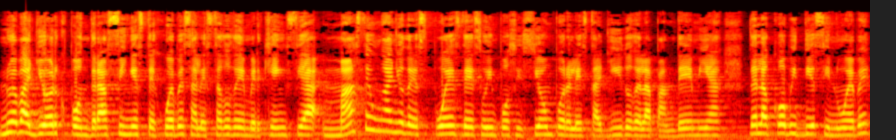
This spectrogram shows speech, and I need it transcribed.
Nueva York pondrá fin este jueves al estado de emergencia más de un año después de su imposición por el estallido de la pandemia de la COVID-19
